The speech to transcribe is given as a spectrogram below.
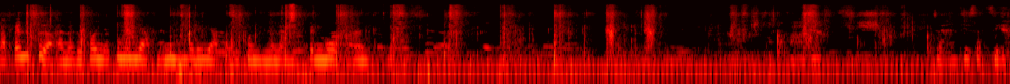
กับเป็นเสืออันนะทุกคนอย่าคุณมันหยับนั้นมันไม่ได้หยับอะทุกคนมันอันเป็นหมวกอันเอาเถอะแจะที่ศักดิ์สิทธิ์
